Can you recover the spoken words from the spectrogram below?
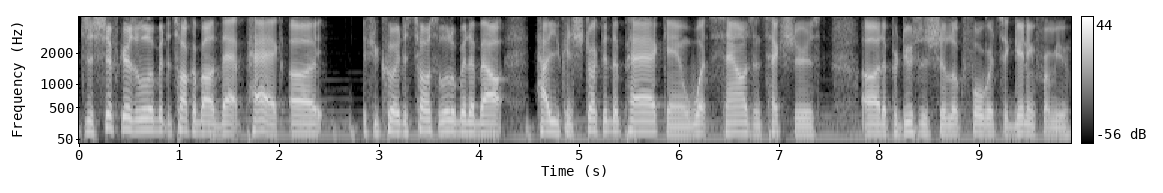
just shift gears a little bit to talk about that pack. Uh, if you could just tell us a little bit about how you constructed the pack and what sounds and textures uh, the producers should look forward to getting from you.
